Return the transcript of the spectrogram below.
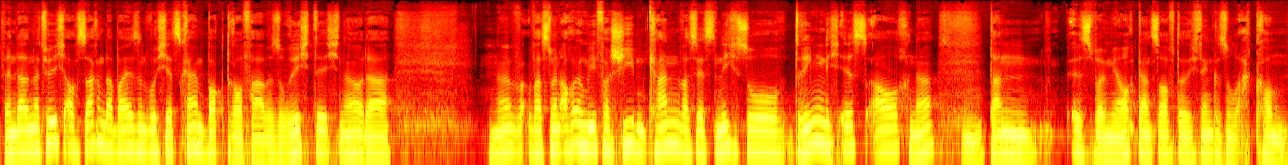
Wenn da natürlich auch Sachen dabei sind, wo ich jetzt keinen Bock drauf habe, so richtig, ne, oder ne, was man auch irgendwie verschieben kann, was jetzt nicht so dringlich ist auch, ne, dann ist es bei mir auch ganz oft, dass ich denke so, ach komm,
